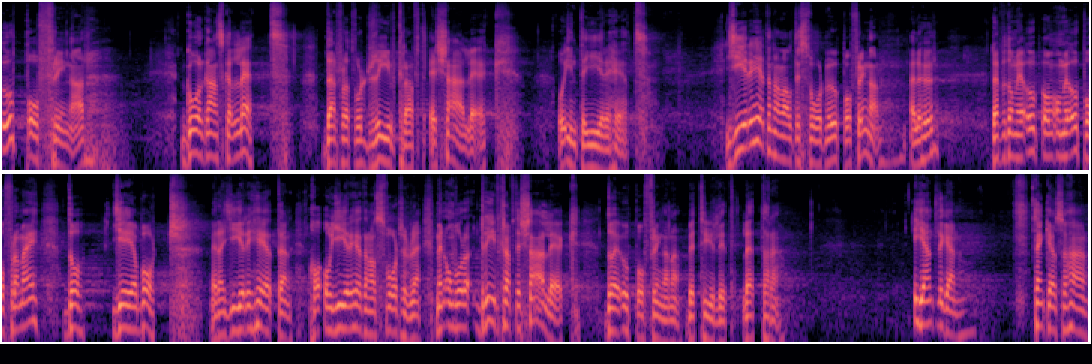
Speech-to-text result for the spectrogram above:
uppoffringar går ganska lätt därför att vår drivkraft är kärlek och inte girighet. Girigheten har alltid svårt med uppoffringar, eller hur? Därför att om jag, upp, om jag uppoffrar mig, då ger jag bort Medan girigheten, och girigheten har svårt för det. Men om vår drivkraft är kärlek, då är uppoffringarna betydligt lättare. Egentligen tänker jag så här,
